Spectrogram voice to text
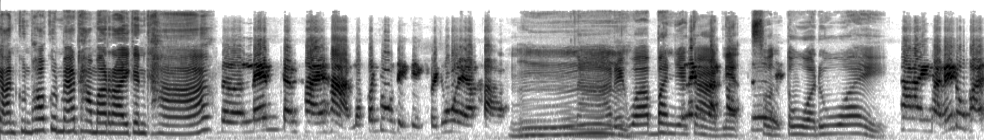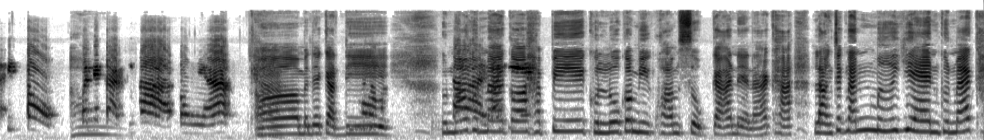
กันคุณพ่อคุณแม่ทำอะไรกันคะเดินเล่นกันชายหาดแล้วก็ดูเด็กๆไปด้วยอะค่ะ อืมนะเรียกว่าบรรยากาศเนี่ยส่วนตัวด้วย ใช่ค่ะได้ดูพระอาทิตย์ตกอ๋อบรรยากาศดีค่ะตรงเนี้ยอ๋อค่ะบรรยากาศดี คุณพ่อใช่คุณแม่ก็แฮปปี้คุณลูกก็มีความสุขกันเนี่ยนะคะ หลังจากนั้นมื้อเย็นคุณแม่ข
